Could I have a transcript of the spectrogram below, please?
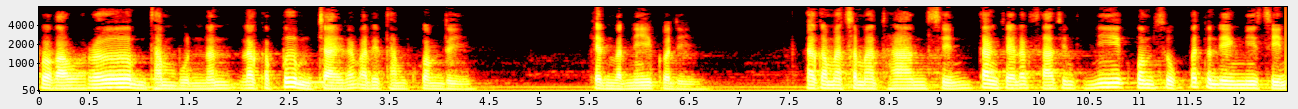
พวกเราเริ่มทำบุญนั้น แล้วก็ปลื้มใจแล้วอได้ทำความดีเห็นวันนี้ก็ดี แล้วก็มาสมาทานศีลตั้งใจรักษาศีลมีความสุขว่าตนเองมีศีล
